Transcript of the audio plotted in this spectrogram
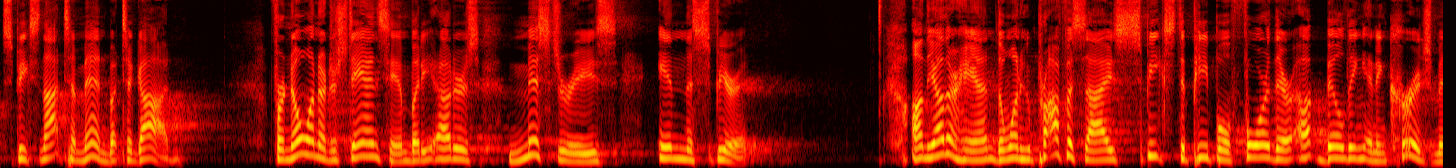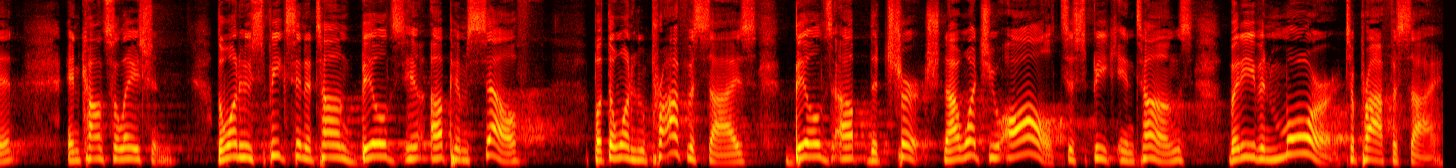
speaks not to men, but to God. For no one understands him, but he utters mysteries in the spirit. On the other hand, the one who prophesies speaks to people for their upbuilding and encouragement and consolation. The one who speaks in a tongue builds up himself, but the one who prophesies builds up the church. Now, I want you all to speak in tongues, but even more to prophesy.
